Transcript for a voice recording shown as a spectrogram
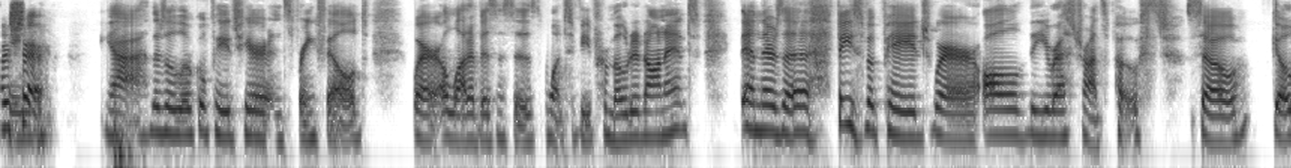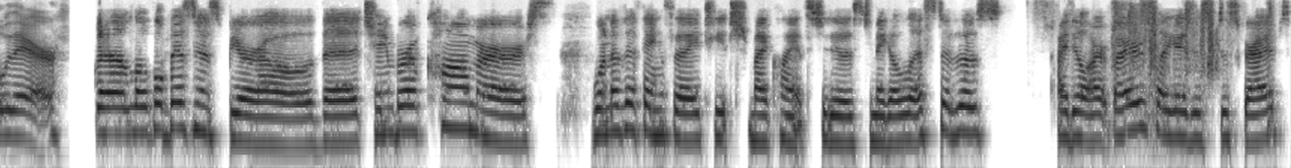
for page. sure. Yeah, there's a local page here in Springfield where a lot of businesses want to be promoted on it. And there's a Facebook page where all the restaurants post. So go there the local business bureau, the chamber of commerce. One of the things that I teach my clients to do is to make a list of those ideal art buyers, like I just described.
